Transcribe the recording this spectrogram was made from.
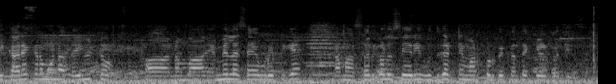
ಈ ಕಾರ್ಯಕ್ರಮವನ್ನು ದಯವಿಟ್ಟು ನಮ್ಮ ಎಂ ಎಲ್ ಎ ಸಾಹೇಬರೊಟ್ಟಿಗೆ ನಮ್ಮ ಸರ್ಗಳು ಸೇರಿ ಉದ್ಘಾಟನೆ ಮಾಡಿಕೊಡ್ಬೇಕಂತ ಕೇಳ್ಕೊತೀನಿ ಸರ್.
